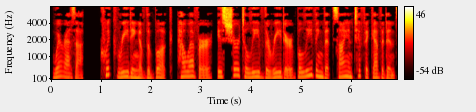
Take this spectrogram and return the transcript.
Whereas a quick reading of the book, however, is sure to leave the reader believing that scientific evidence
